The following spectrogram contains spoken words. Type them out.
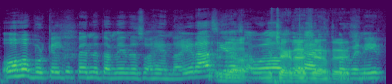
Ojo, porque él depende también de su agenda. Gracias, No, abogado muchas gracias, por venir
